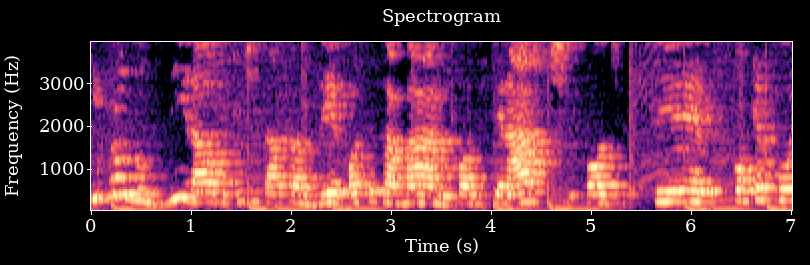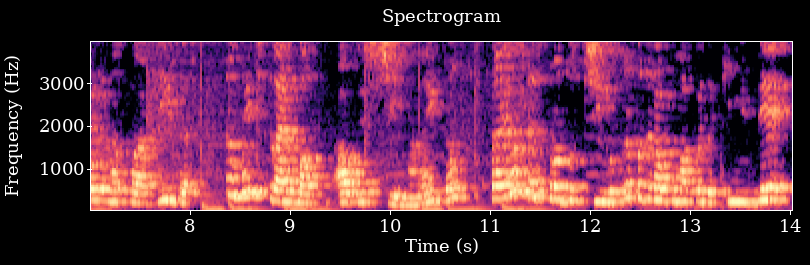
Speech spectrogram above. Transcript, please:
E produzir algo que te dá prazer, pode ser trabalho, pode ser arte, pode ser qualquer coisa na sua vida também te traz uma autoestima, né? Então, para eu ser produtivo, para fazer alguma coisa que me dê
